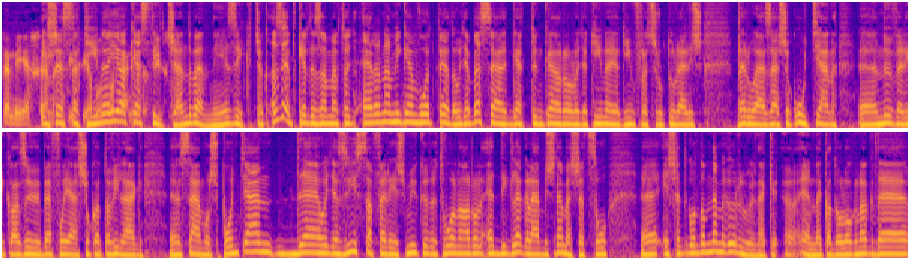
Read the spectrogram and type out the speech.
személyesen. És ezt a kínaiak ezt így csendben nézik? Csak azért kérdezem, mert hogy erre nem igen volt példa. Ugye beszélgettünk arról, hogy a kínaiak infrastruktúrális beruházások útján uh, növelik az ő befolyásukat a világ uh, számos pontján, de hogy ez visszafelé is működött volna, arról eddig legalábbis nem esett szó, és hát gondolom nem örülnek ennek a dolognak, de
